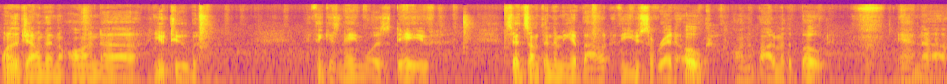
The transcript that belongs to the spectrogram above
one of the gentlemen on uh, YouTube, I think his name was Dave, said something to me about the use of red oak on the bottom of the boat. And uh,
